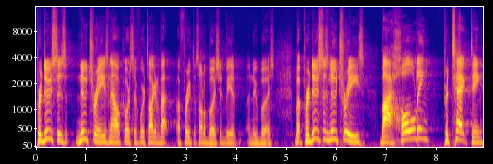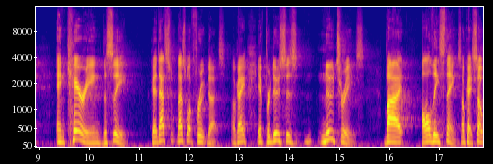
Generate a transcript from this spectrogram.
produces new trees. Now, of course, if we're talking about a fruit that's on a bush, it'd be a, a new bush, but produces new trees by holding, protecting, and carrying the seed. Okay, that's, that's what fruit does. Okay, it produces new trees by all these things. Okay, so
